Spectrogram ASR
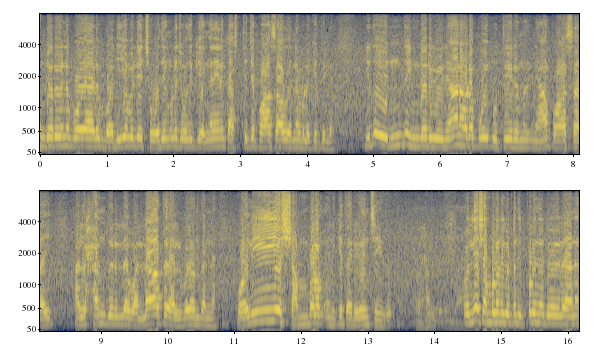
ഇന്റർവ്യൂവിന് പോയാലും വലിയ വലിയ ചോദ്യങ്ങൾ ചോദിക്കുക എങ്ങനെയും കഷ്ടിച്ച് പാസ്സാവും എന്നെ വിളിക്കത്തില്ല. ഇത് എന്ത് ഇന്റർവ്യൂ? ഞാൻ അവിടെ പോയി കുത്തിയിരുന്ന് ഞാൻ പാസ്സായി. അൽഹംദുലില്ല വല്ലാത്തൊരു അത്ഭുതം തന്നെ. വലിയ ശമ്പളം എനിക്ക് തരികയും ചെയ്തു. വലിയ ശമ്പളം എനിക്ക് കിട്ടുന്നത് ഇപ്പോഴും ഞാൻ ജോലിയിലാണ്.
